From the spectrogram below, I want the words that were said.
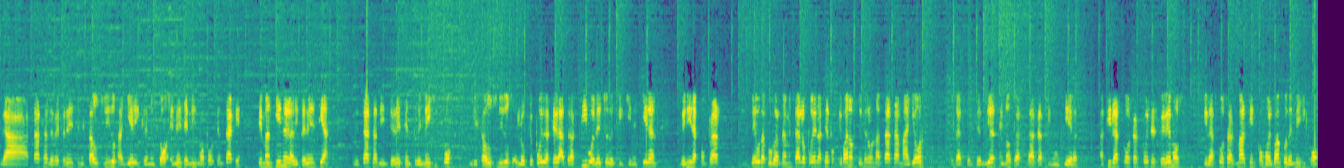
La tasa de referencia en Estados Unidos ayer incrementó en ese mismo porcentaje, se mantiene la diferencia de tasa de interés entre México y Estados Unidos, lo que puede hacer atractivo el hecho de que quienes quieran venir a comprar deuda gubernamental lo pueden hacer porque van a obtener una tasa mayor las que tendrían en otras plazas financieras. Así las cosas, pues esperemos que las cosas marchen como el Banco de México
